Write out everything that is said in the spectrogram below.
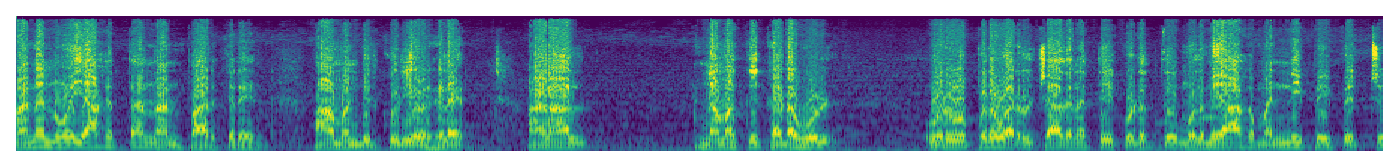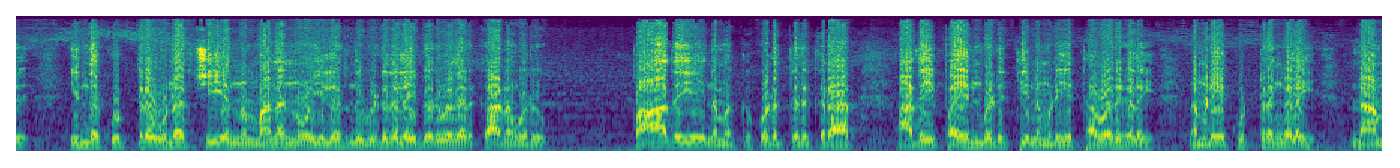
மனநோயாகத்தான் நான் பார்க்கிறேன். ஆம் அன்பிற்குரியவர்களே ஆனால் நமக்கு கடவுள் ஒரு ஒப்புரவு அருள் சாதனத்தை கொடுத்து முழுமையாக மன்னிப்பை பெற்று இந்த குற்ற உணர்ச்சி என்னும் மன நோயிலிருந்து விடுதலை பெறுவதற்கான ஒரு பாதையை நமக்கு கொடுத்திருக்கிறார். அதை பயன்படுத்தி நம்முடைய தவறுகளை நம்முடைய குற்றங்களை நாம்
